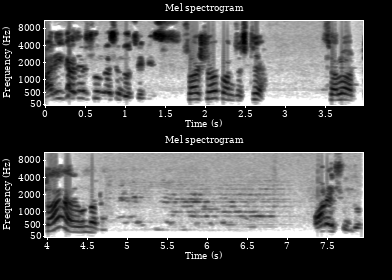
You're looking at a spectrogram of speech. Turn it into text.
ভারী কাজের সুন্দর সুন্দর থ্রি পিস ছয়শো পঞ্চাশ টাকা। চলো আটটা আর অন্যটা অনেক সুন্দর।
